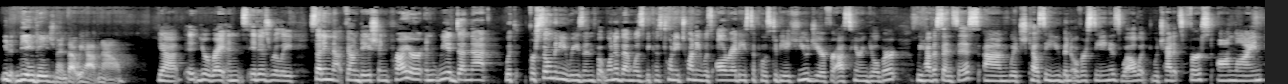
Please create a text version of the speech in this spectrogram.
you know, the engagement that we have now. Yeah, it, you're right. And it is really setting that foundation prior. And we had done that with for so many reasons, but one of them was because 2020 was already supposed to be a huge year for us here in Gilbert we have a census, um, which Kelsey, you've been overseeing as well, which, which had its first online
